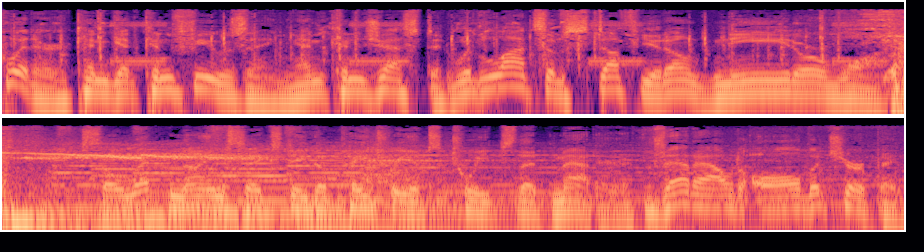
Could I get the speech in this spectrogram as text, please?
Twitter can get confusing and congested with lots of stuff you don't need or want. So let 960 The Patriots tweets that matter vet out all the chirping.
